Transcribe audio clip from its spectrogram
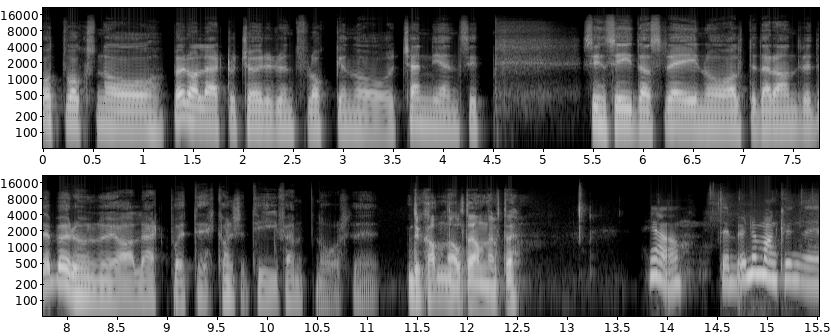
godt voksen, og bør ha lært å kjøre rundt flokken og kjenne igjen sitt sin sidas rein og alt det der andre, det bør hun jo ha lært på etter kanskje 10-15 år. Du kan alt det han nevnte? Ja, det burde man kunne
